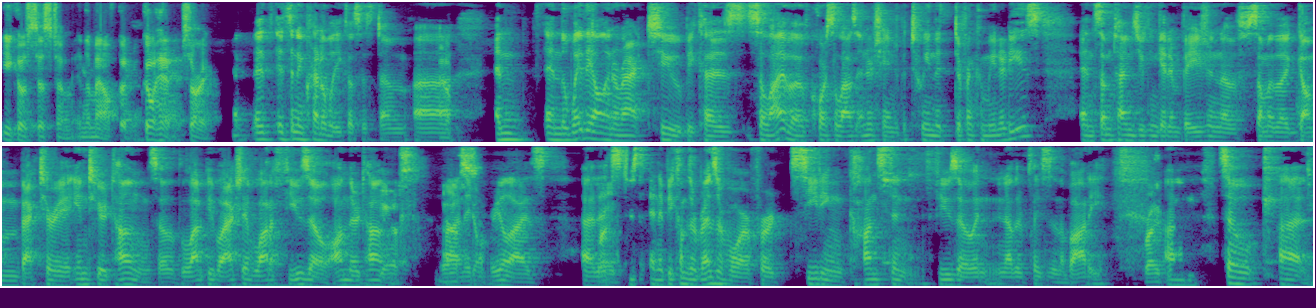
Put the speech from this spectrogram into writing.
ecosystem in the mouth. But go ahead. Sorry. It, it's an incredible ecosystem. Uh, yeah and and the way they all interact too because saliva of course allows interchange between the different communities and sometimes you can get invasion of some of the gum bacteria into your tongue. So a lot of people actually have a lot of fuso on their tongue, yes, yes. Uh, and they don't realize. Uh, right. it's just, and it becomes a reservoir for seeding constant fuso in, in other places in the body. Right. Um, so uh,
